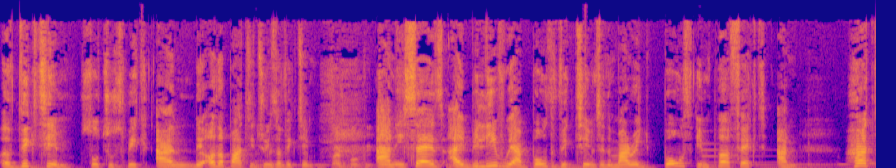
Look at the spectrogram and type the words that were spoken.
a victim, so to speak, and the other party too is a victim. We're both victims. And he says, I believe we are both victims in the marriage, both imperfect and hurt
